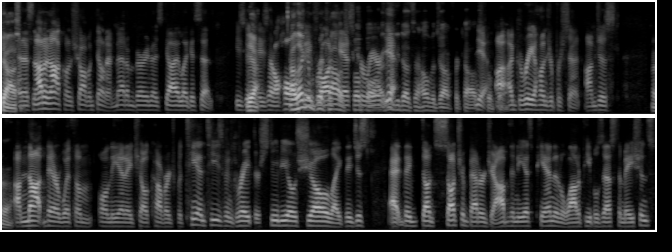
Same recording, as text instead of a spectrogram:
Gotcha. and it's not a knock on Sean McDonough. I met him, very nice guy. Like I said, he's gonna, Yeah. he's had a whole I like him for college broadcast football. career. I yeah, he does a hell of a job for college yeah, football. I I agree hundred percent. I'm just Yeah. I'm not there with them on the NHL coverage, but TNT's been great. Their studio show, like they just uh, they've done such a better job than ESPN in a lot of people's estimations.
